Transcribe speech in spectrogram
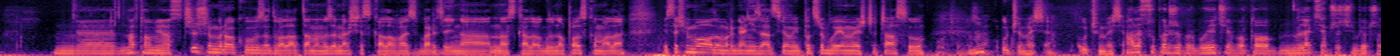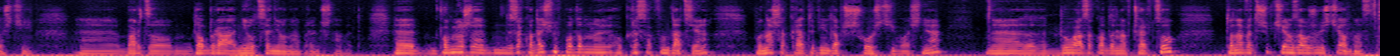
E, natomiast W przyszłym roku, za dwa lata, mamy zamiar się skalować bardziej na, na skalę ogólnopolską, ale jesteśmy młodą organizacją i potrzebujemy jeszcze czasu. Uczymy się. Uczymy się, uczymy się. ale super, że próbujecie, bo to lekcja przedsiębiorczości. E, bardzo dobra, nieoceniona wręcz nawet. E, pomimo, że zakładaliśmy w podobnych okresach fundację, bo nasza kreatywnie dla przyszłości właśnie była zakładana w czerwcu, to nawet szybciej ją założyliście od nas.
